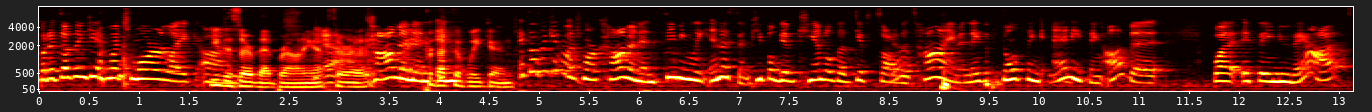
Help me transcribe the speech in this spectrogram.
but it doesn't get much more like um, you deserve that brownie after a common and, productive and weekend. It doesn't get much more common and seemingly innocent. People give candles as gifts all Yeah. the time, and they don't think anything of it. But if they knew that,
